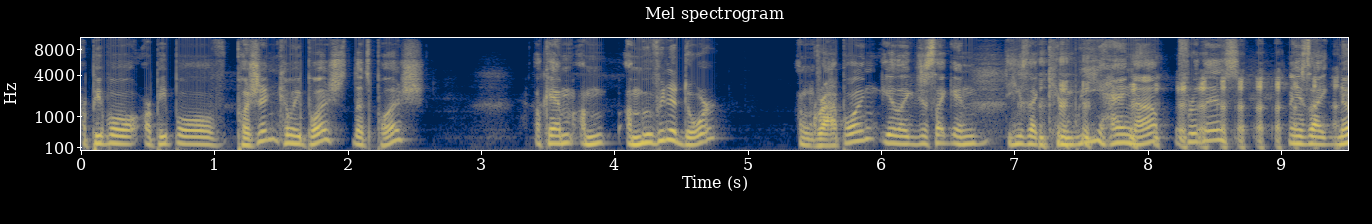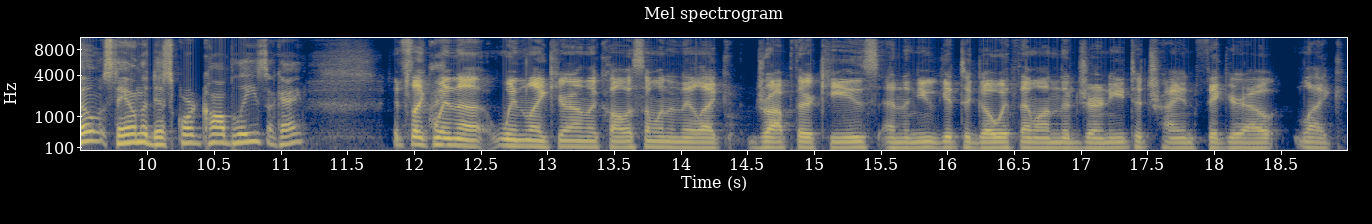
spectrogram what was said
Are people are people pushing? Can we push? Let's push. Okay, I'm I'm I'm moving a door. I'm grappling. You're like just like and he's like, Can we hang up for this? And he's like, No, stay on the Discord call, please. Okay. It's like when uh when like you're on the call with someone and they like drop their keys and then you get to go with them on the journey to try and figure out like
